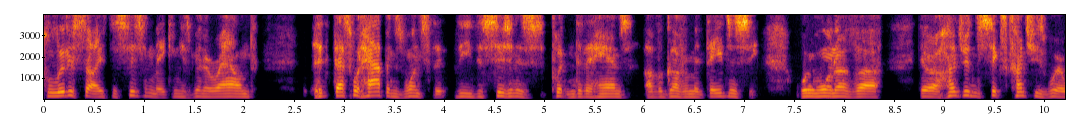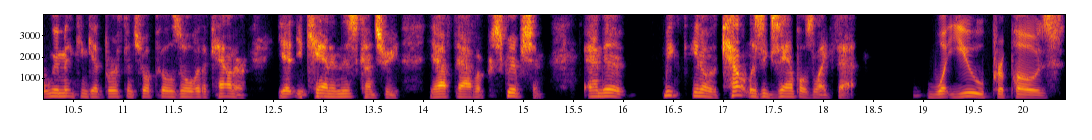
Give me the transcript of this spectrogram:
politicized decision making has been around that's what happens once the, the decision is put into the hands of a government agency. We're one of uh, there are 106 countries where women can get birth control pills over the counter, yet you can't in this country. You have to have a prescription, and there, we, you know, countless examples like that. What you propose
